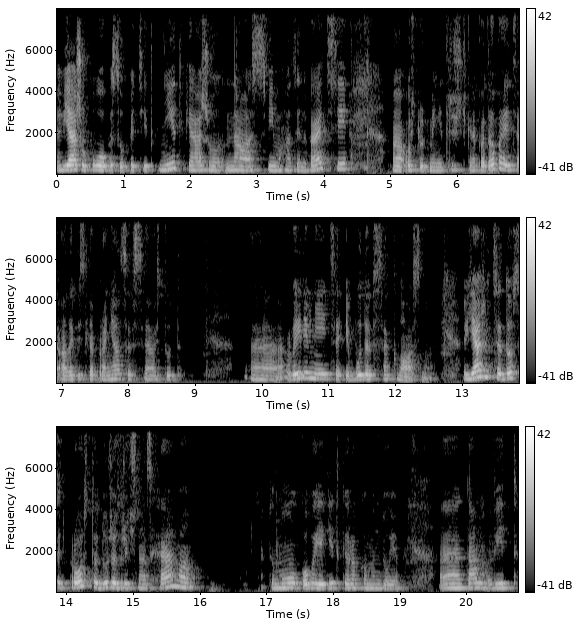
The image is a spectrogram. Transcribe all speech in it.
В'яжу по опису Petit Knit, в'яжу на свій магазин Ветсі. Е, ось тут мені трішечки не подобається, але після прання це все ось тут е, вирівняється і буде все класно. В'яжеться досить просто, дуже зручна схема, тому кого є дітки, рекомендую. Е, там від,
